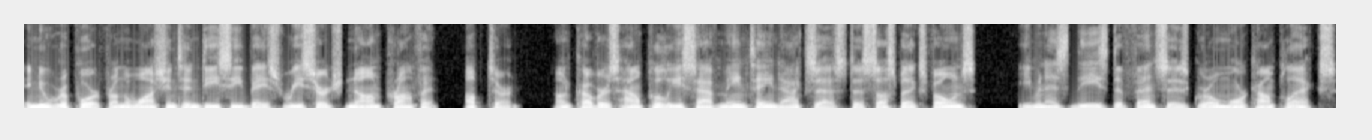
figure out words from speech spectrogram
A new report from the Washington, D.C. based research nonprofit, Upturn, uncovers how police have maintained access to suspects' phones even as these defenses grow more complex.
